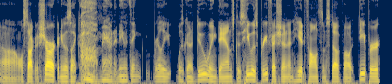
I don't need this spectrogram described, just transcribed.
uh, I was talking to Shark, and he was like, oh, man, I didn't even think really was going to do wing dams because he was pre-fishing and he had found some stuff out deeper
